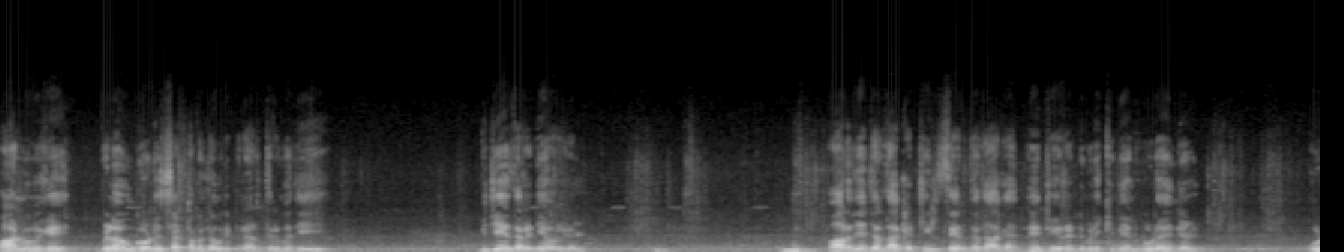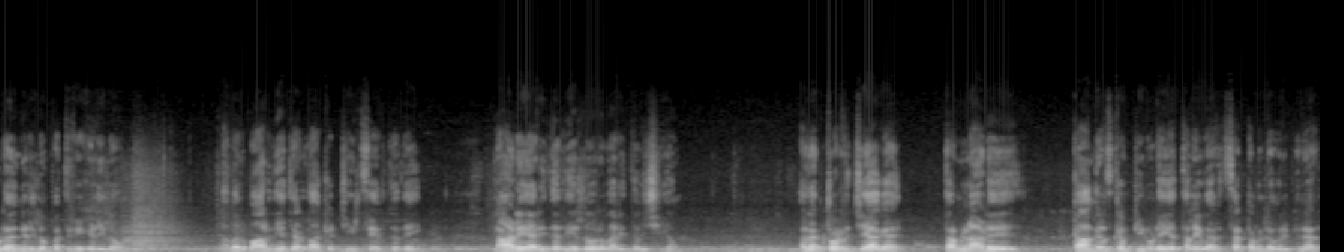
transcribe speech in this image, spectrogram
மாண்புமிகு விளவங்கோடு சட்டமன்ற உறுப்பினர் திருமதி விஜயதரணி அவர்கள் பாரதிய ஜனதா கட்சியில் சேர்ந்ததாக நேற்று இரண்டு மணிக்கு மேல் ஊடகங்கள் ஊடகங்களிலும் பத்திரிகைகளிலும் அவர் பாரதிய ஜனதா கட்சியில் சேர்ந்ததை நாடே அறிந்தது எல்லோரும் அறிந்த விஷயம். அதன் தொடர்ச்சியாக தமிழ்நாடு காங்கிரஸ் கமிட்டியினுடைய தலைவர் சட்டமன்ற உறுப்பினர்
